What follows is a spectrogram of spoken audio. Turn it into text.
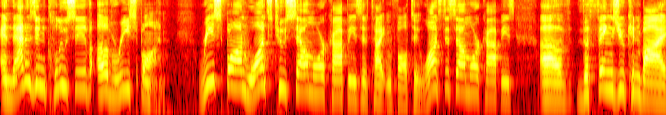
And that is inclusive of Respawn. Respawn wants to sell more copies of Titanfall 2, wants to sell more copies of the things you can buy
